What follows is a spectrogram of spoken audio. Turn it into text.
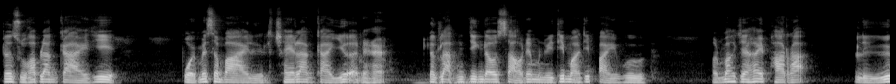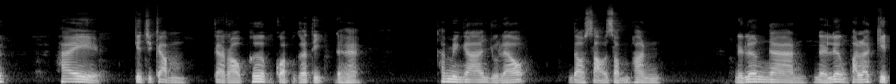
เรื่องสุขภาพร่างกายที่ป่วยไม่สบายหรือใช้ร่างกายเยอะนะฮะหลักๆจริงๆดาวเสาร์เนี่ยมันมีที่มาที่ไปคือมันมักจะให้ภาระหรือให้กิจกรรม กับเราเพิ่มกว่าปกตินะฮะ ถ้ามีงานอยู่แล้วดาวเสาสัมพันธ์ ในเรื่องงานในเรื่องภารกิจ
